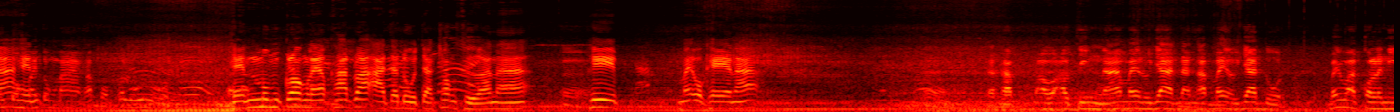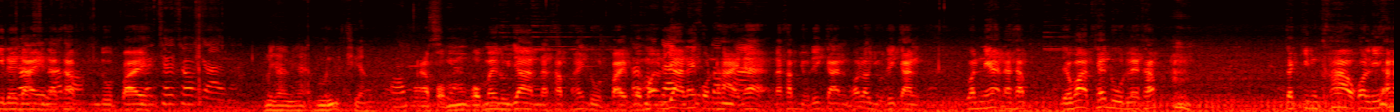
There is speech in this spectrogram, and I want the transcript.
นะตรงเห็นไปตรงมาครับ ผมก็รู้อยู่เห็นมุมกล้องแล้วคาดว่าอาจจะดูจากช่องเสือนะฮะ เออพี่ ไม่โอเคนะเออนะครับ เอาเอาจริงนะ ไม่อนุญาตนะครับ ไม่อนุญาตดูด ไม่ว่ากรณีใด ๆนะครับ ดูดไปไม่ใช่ช่องยายนะไม่ใช่ไม่ใช่มันเฉียงอ๋ออ่าผมผมไม่อนุญาตนะครับ ให้ดูดไปผมอนุญาตให้คนถ่ายแน่นะครับ อยู่ด้วยกัน เพราะเราอยู่ด้วยกันวันเนี้ยนะครับเดี๋ยวว่าแค่ดูดเลยครับ จะกินข้าวก็เลี้ยง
